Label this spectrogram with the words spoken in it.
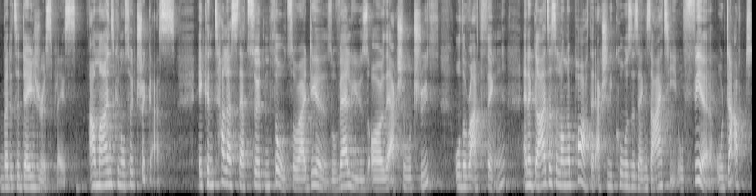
but it's a dangerous place. Our minds can also trick us. It can tell us that certain thoughts or ideas or values are the actual truth or the right thing and it guides us along a path that actually causes anxiety or fear or doubt.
